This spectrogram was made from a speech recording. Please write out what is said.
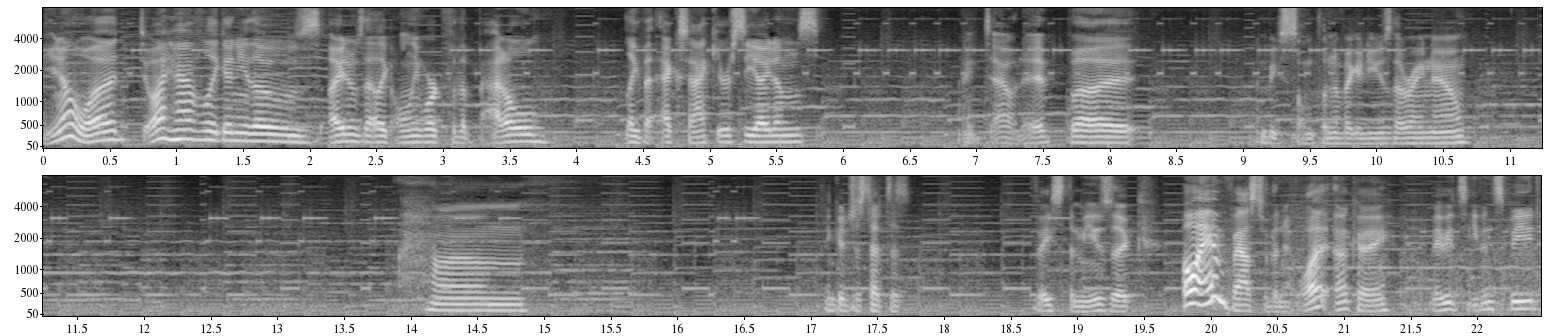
You know what? Do I have, like, any of those items that, like, only work for the battle? like the X accuracy items. I doubt it, but it'd be something if I could use that right now. Um, I think I just have to face the music. Oh, I am faster than it. What? Okay. Maybe it's even speed.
